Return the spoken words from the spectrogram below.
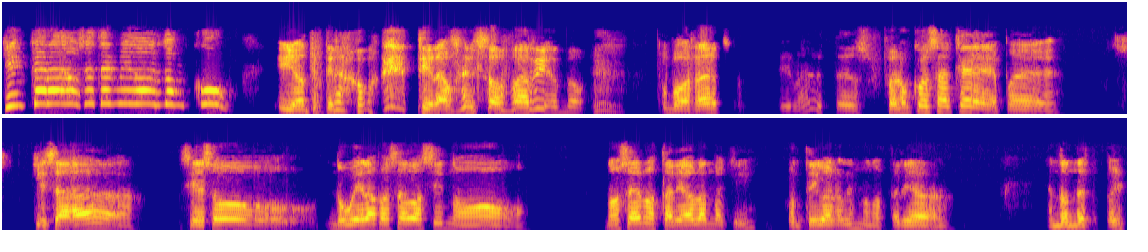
¿Quién carajo se terminó el Don Q? Y yo tirado, tirado el sofá riendo, borracho. Y este, fueron cosas que, pues, quizá si eso no hubiera pasado así, no, no sé, no estaría hablando aquí contigo ahora mismo, no estaría en donde estoy,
